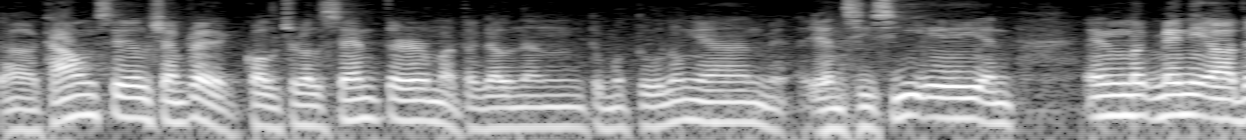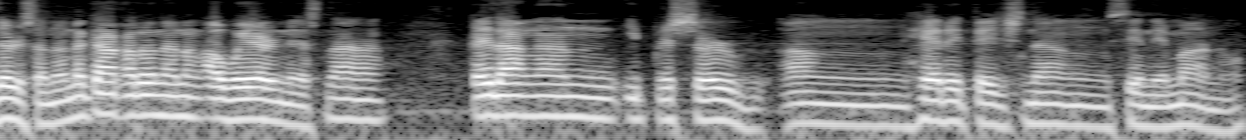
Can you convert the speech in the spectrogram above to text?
uh, Council, syempre Cultural Center, matagal nang tumutulong yan, NCCA, and, and ma- many others. Ano, nagkakaroon na ng awareness na kailangan i-preserve ang heritage ng cinema. No?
